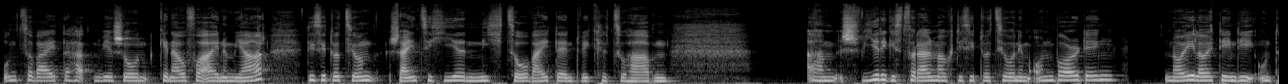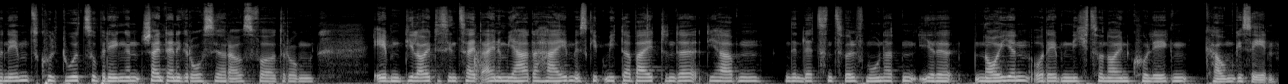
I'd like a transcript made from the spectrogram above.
und so weiter hatten wir schon genau vor einem Jahr. Die Situation scheint sich hier nicht so weiterentwickelt zu haben. Ähm, schwierig ist vor allem auch die Situation im Onboarding. Neue Leute in die Unternehmenskultur zu bringen, scheint eine große Herausforderung. Eben, die Leute sind seit einem Jahr daheim. Es gibt Mitarbeitende, die haben in den letzten zwölf Monaten ihre neuen oder eben nicht so neuen Kollegen kaum gesehen.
